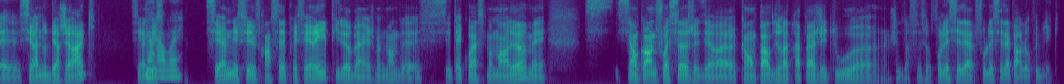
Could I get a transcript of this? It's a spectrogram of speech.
euh, Cyrano de Bergerac. C'est un de mes, Ah ouais. C'est un de mes films français préférés. Puis là, ben, je me demande euh, c'était quoi à ce moment-là, mais c'est encore une fois ça. Je veux dire, euh, quand on parle du rattrapage et tout, euh, je veux dire, c'est ça. Faut laisser la, faut laisser la parole au public.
